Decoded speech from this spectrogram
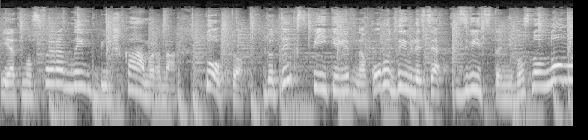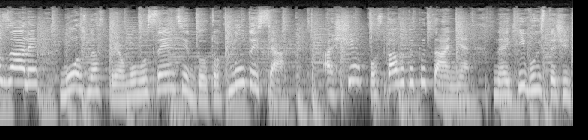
і атмосфера в них більш камерна. Тобто до тих спікерів, на кого дивляться з відстані в основному залі, можна в прямому сенсі доторкнутися. А ще поставити питання, на які вистачить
